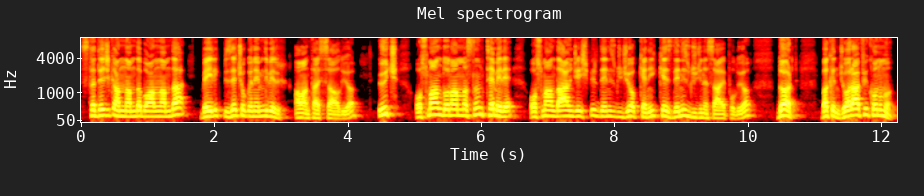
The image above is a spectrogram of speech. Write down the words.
Stratejik anlamda bu anlamda beylik bize çok önemli bir avantaj sağlıyor. Üç, Osmanlı donanmasının temeli. Osmanlı daha önce hiçbir deniz gücü yokken ilk kez deniz gücüne sahip oluyor. Dört, bakın coğrafi konumu,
